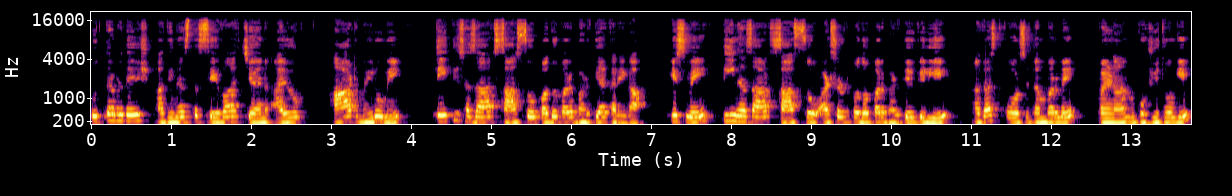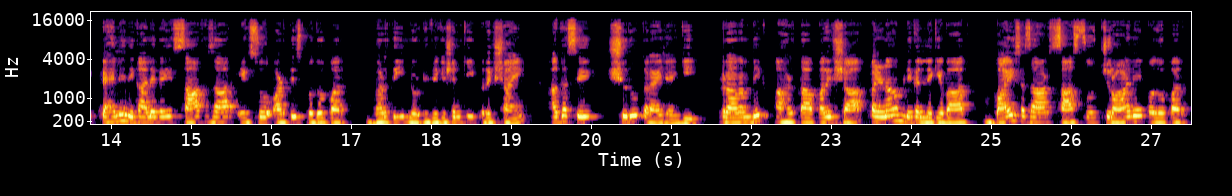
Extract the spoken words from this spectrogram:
उत्तर प्रदेश अधीनस्थ सेवा चयन आयोग आठ महीनों में तैतीस हज़ार सात सौ पदों पर भर्तियाँ करेगा। इसमें तीन हज़ार सात सौ अड़सठ पदों पर भर्तियों के लिए अगस्त और सितंबर में परिणाम घोषित होंगे। पहले निकाले गए सात हज़ार एक सौ अड़तीस पदों पर भर्ती नोटिफिकेशन की परीक्षाएँ अगस्त से शुरू कराई जाएँगी। प्रारंभिक अहर्ता परीक्षा परिणाम निकलने के बाद बाईस पदों पर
